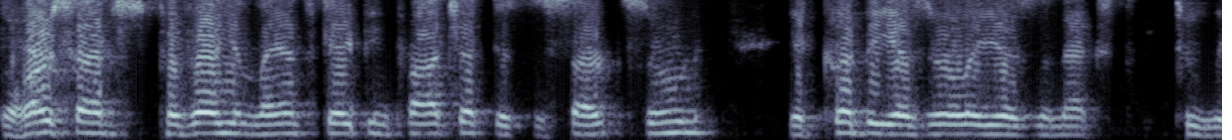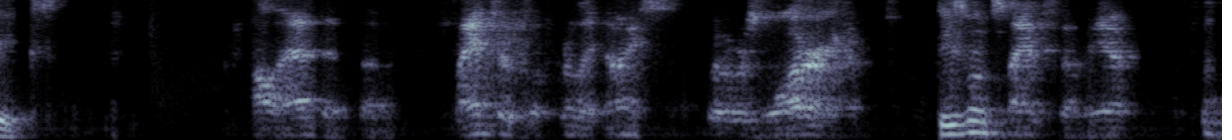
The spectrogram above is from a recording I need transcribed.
The Horseheads Pavilion landscaping project is to start soon. It could be as early as the next two weeks. I'll add that the planters look really nice, whoever's watering them, These ones, plants them, yeah.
